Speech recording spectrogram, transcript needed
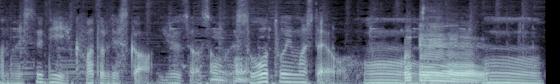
あの SD クワトロですか、ユーザーさんもうんうんね相当いましたよ。うん。えーうん。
